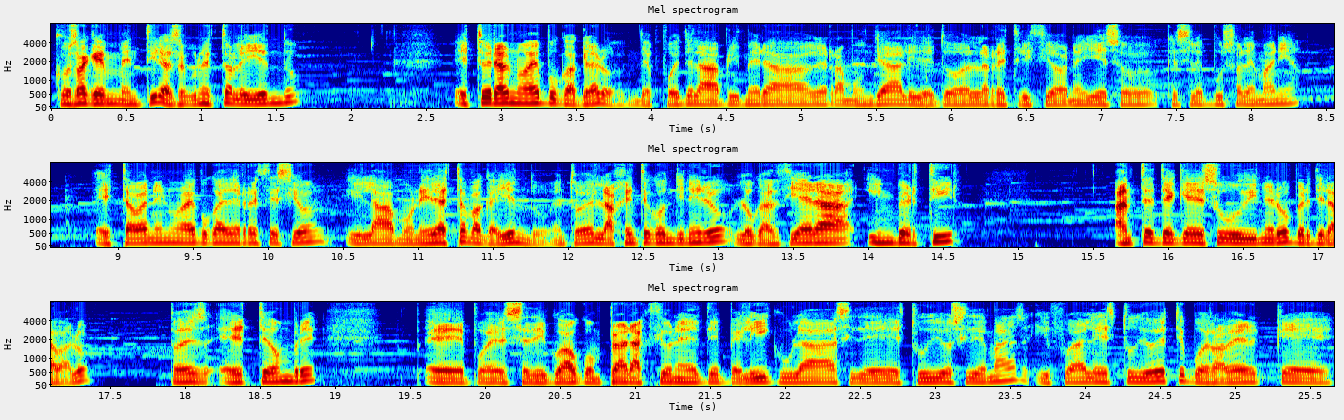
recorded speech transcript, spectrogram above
Cosa que es mentira, según está leyendo. Esto era una época, claro, después de la Primera Guerra Mundial y de todas las restricciones y eso que se le puso a Alemania, estaban en una época de recesión y la moneda estaba cayendo. Entonces la gente con dinero lo que hacía era invertir antes de que su dinero perdiera valor. Entonces este hombre eh, pues se dedicó a comprar acciones de películas y de estudios y demás y fue al estudio este pues a ver que,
